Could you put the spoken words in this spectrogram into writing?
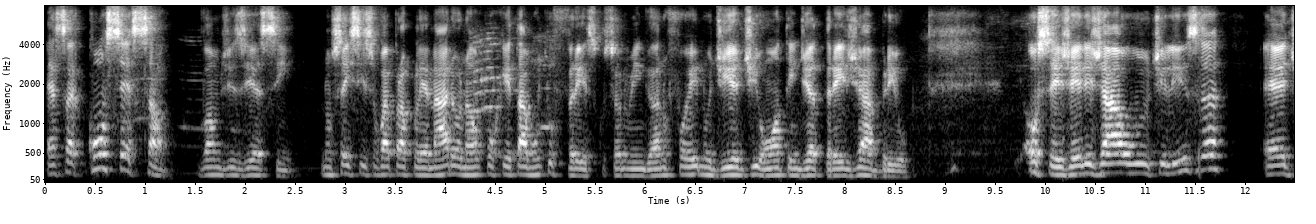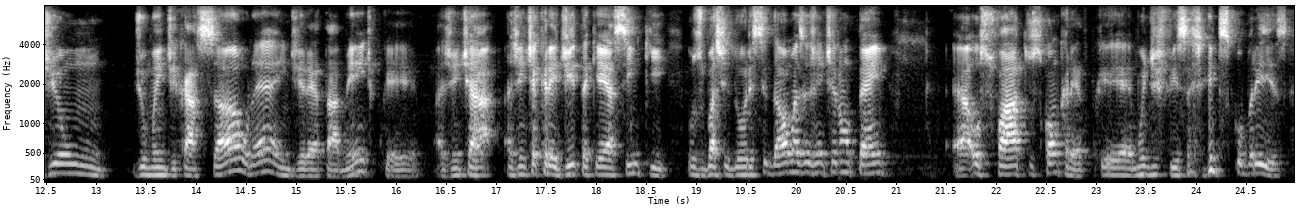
essa concessão, vamos dizer assim, não sei se isso vai para plenário ou não, porque está muito fresco. Se eu não me engano, foi no dia de ontem, dia 3 de abril. Ou seja, ele já utiliza é, de, um, de uma indicação, né, indiretamente, porque a gente, a, a gente acredita que é assim que os bastidores se dão, mas a gente não tem é, os fatos concretos, porque é muito difícil a gente descobrir isso.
